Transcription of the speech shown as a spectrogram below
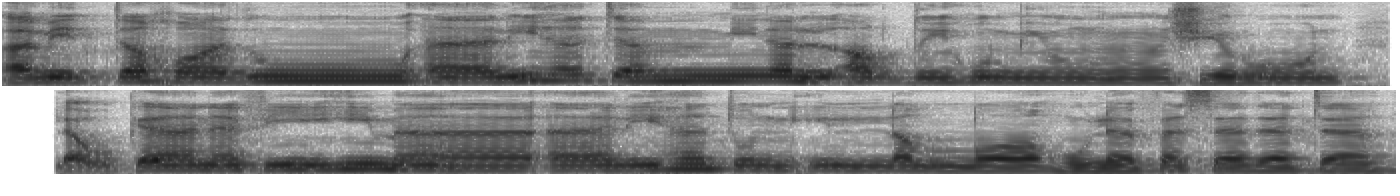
أم اتخذوا آلهة من الأرض هم ينشرون؟ لو كان فيهما آلهة إلا الله لفسدتا.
